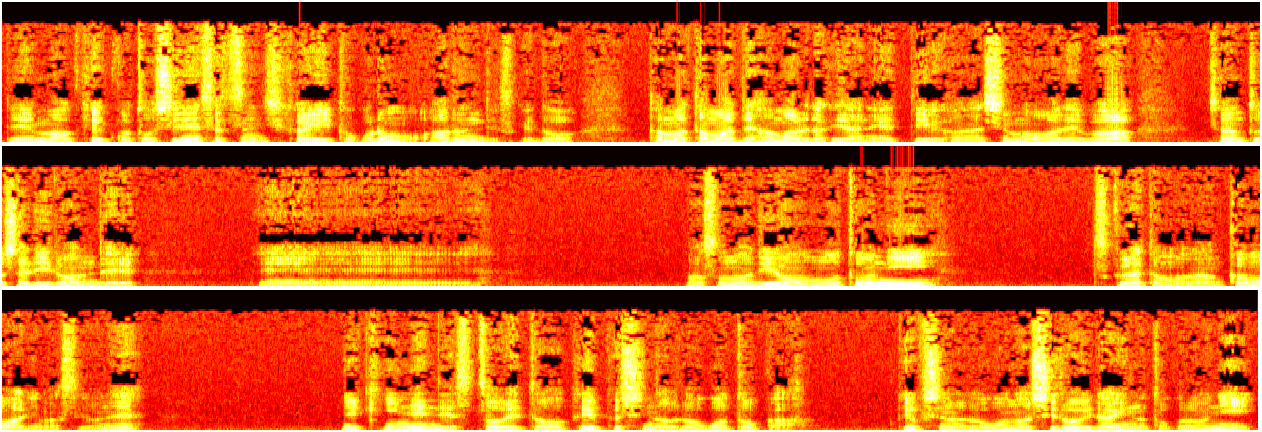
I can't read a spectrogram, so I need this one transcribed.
で、まあ結構都市伝説に近いところもあるんですけど、たまたま当てはまるだけじゃねっていう話もあれば、ちゃんとした理論で、えー、まあその理論をもとに作られたものなんかもありますよね。で、近年ですと、えっと、ペプシのロゴとか、ペプシのロゴの白いラインのところに、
